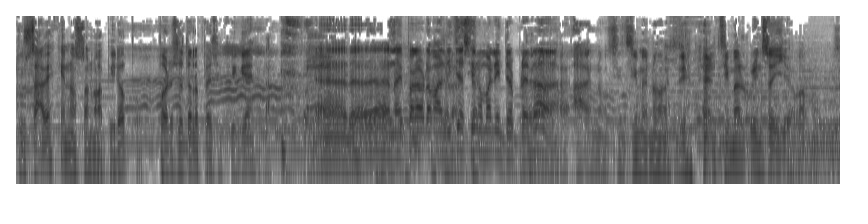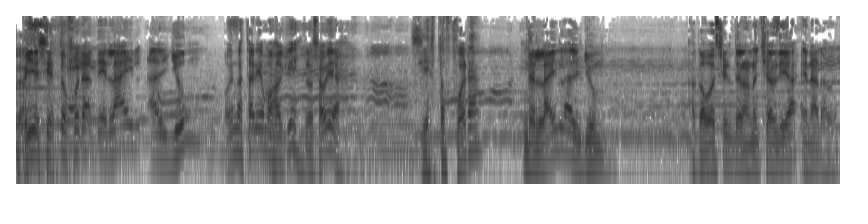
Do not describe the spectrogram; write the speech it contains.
Tú sabes que no sonó a piropo. Por eso te lo especifiqué. Eh, No hay palabra maldita sino malinterpretada. Ah, no, sí, encima no, encima, el ruin soy yo, vamos. O sea, Oye, si esto fuera de Lail al Yum, hoy no estaríamos aquí, ¿lo sabías? Si esto fuera... De Lail al Yum. Acabo de decir de la noche al día en árabe.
